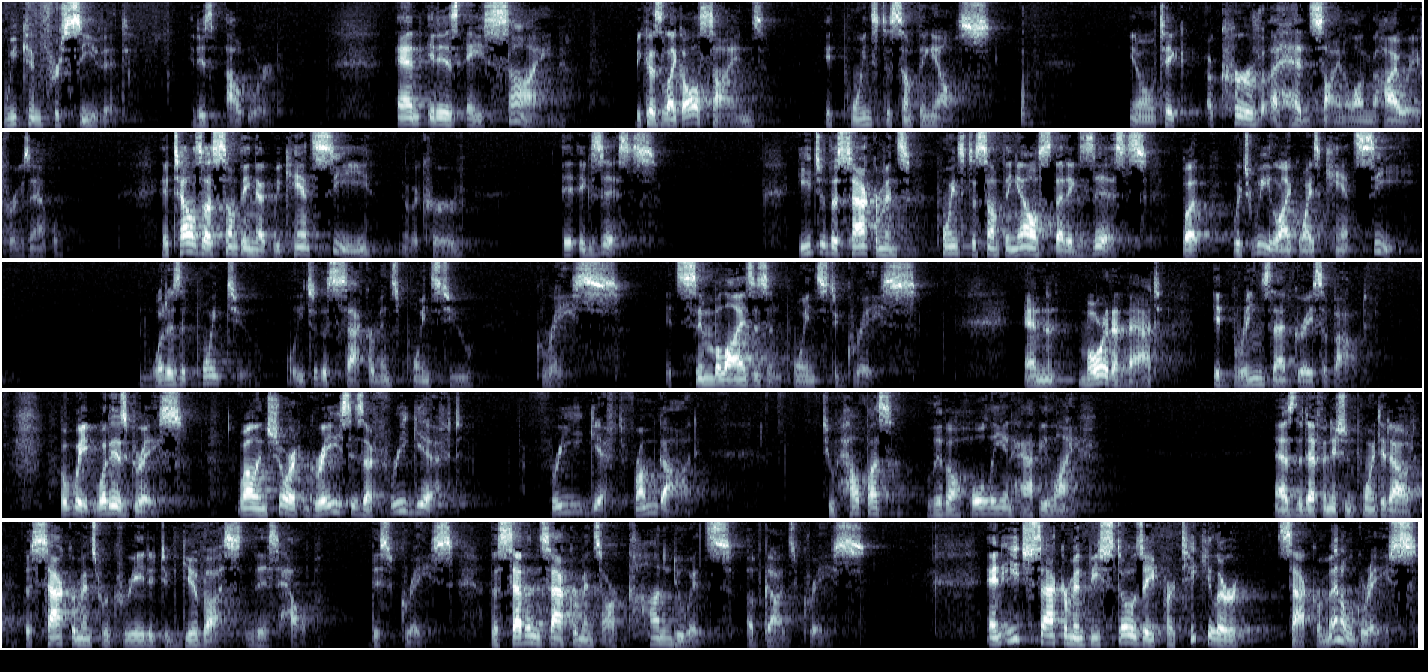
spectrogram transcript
We can perceive it. It is outward. And it is a sign, because like all signs, it points to something else. You know, take a curve ahead sign along the highway, for example. It tells us something that we can't see you know, the curve, it exists. Each of the sacraments points to something else that exists, but which we likewise can't see. And what does it point to? Well, each of the sacraments points to grace. It symbolizes and points to grace. And more than that, it brings that grace about. But wait, what is grace? Well, in short, grace is a free gift, free gift from God to help us live a holy and happy life. As the definition pointed out, the sacraments were created to give us this help, this grace. The seven sacraments are conduits of God's grace. And each sacrament bestows a particular sacramental grace.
